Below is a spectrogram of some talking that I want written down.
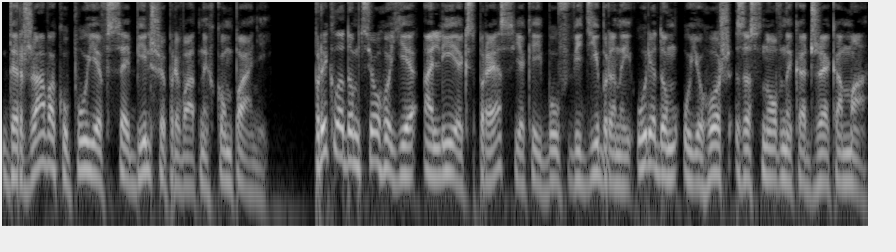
держава купує все більше приватних компаній. Прикладом цього є AliExpress, який був відібраний урядом у його ж засновника Джека Ма.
